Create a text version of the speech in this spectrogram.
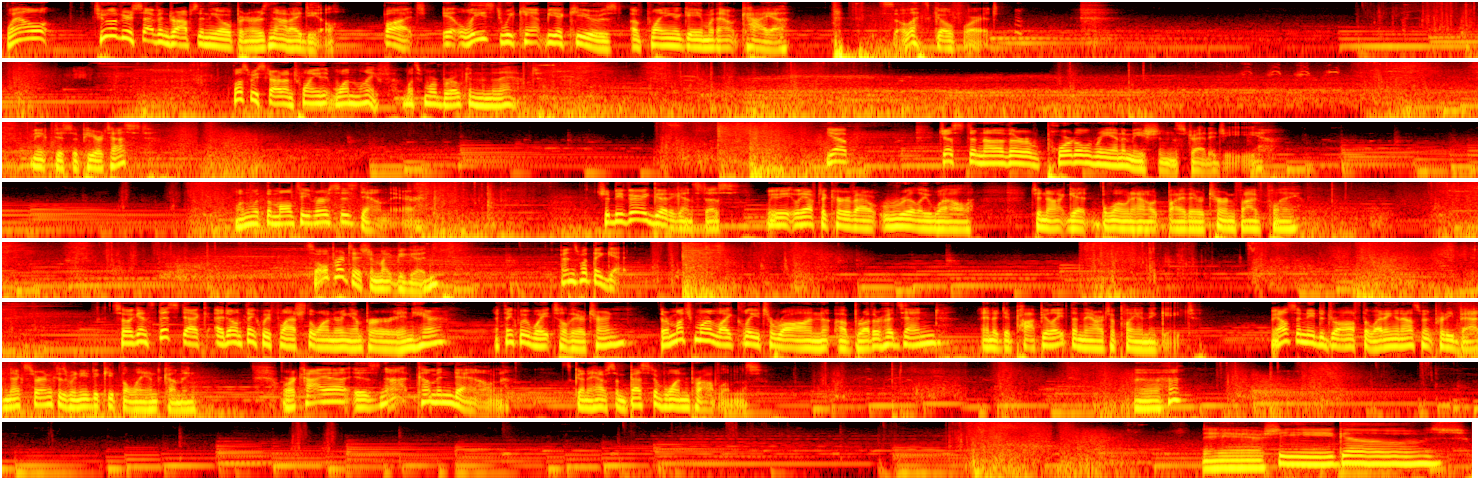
Well, two of your seven drops in the opener is not ideal. But at least we can't be accused of playing a game without Kaya. So let's go for it. Plus, we start on 21 life. What's more broken than that? Make disappear test. Yep. Just another portal reanimation strategy. One with the multiverse is down there. Should be very good against us. We, we have to curve out really well to not get blown out by their turn 5 play. Soul Partition might be good. Depends what they get. So against this deck, I don't think we flash the Wandering Emperor in here. I think we wait till their turn. They're much more likely to run a Brotherhood's End and a Depopulate than they are to play a Negate. We also need to draw off the Wedding Announcement pretty bad next turn because we need to keep the land coming. Or Kaya is not coming down. It's going to have some best of one problems. Uh There she goes.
